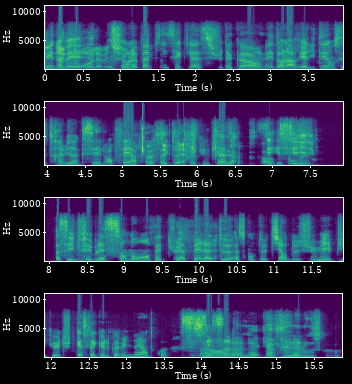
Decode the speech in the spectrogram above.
Oui, non, mais sur le papier, c'est classe, je suis d'accord, mais dans la réalité, on sait très bien que c'est l'enfer, tu Ah peux pas c'est te battre avec une grave, C'est- Ah, c'est une faiblesse sans nom, en fait. Tu appelles à, te, à ce qu'on te tire dessus et puis que tu te casses la gueule comme une merde, quoi. C'est Ah ça. La, la cave, c'est la loose, quoi.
